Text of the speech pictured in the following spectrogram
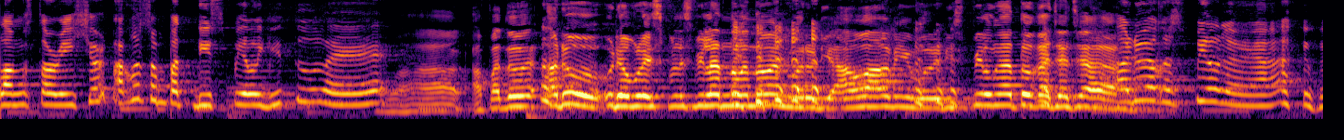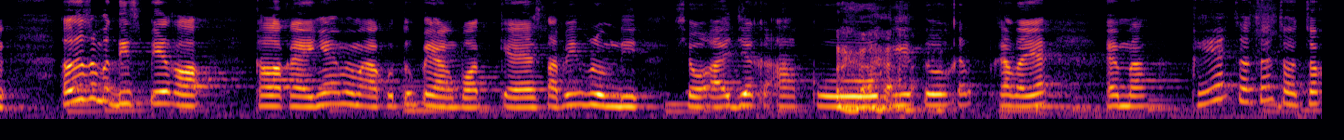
long story short aku sempet di spill gitu le. Wah, apa tuh? Aduh, udah mulai spill-spillan teman-teman baru di awal nih. Boleh di spill nggak tuh Kak Caca? Aduh aku spill gak ya? aku sempet di spill kalau kalau kayaknya memang aku tuh peang podcast tapi belum di show aja ke aku gitu katanya emang kayak cocok cocok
